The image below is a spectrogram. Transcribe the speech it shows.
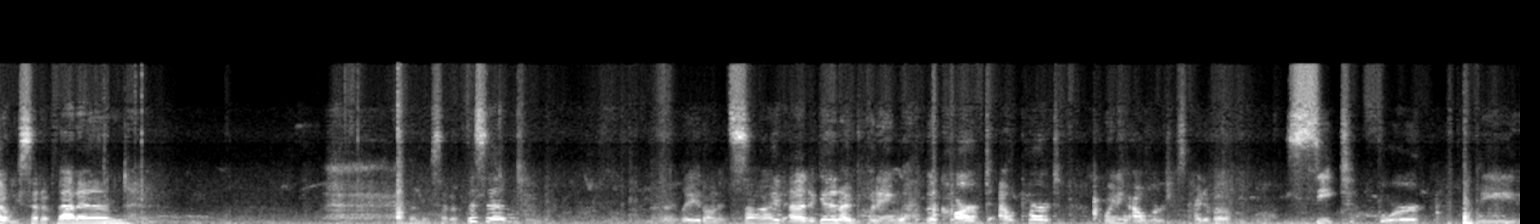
So we set up that end, and then we set up this end, and I lay it on its side. And again, I'm putting the carved out part pointing outward. It's kind of a seat for the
